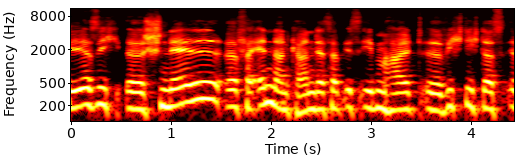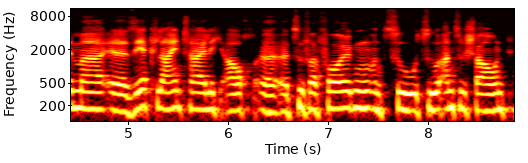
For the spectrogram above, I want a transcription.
der sich äh, schnell äh, verändern kann. Deshalb ist eben halt äh, wichtig, das immer äh, sehr kleinteilig auch äh, zu verfolgen und zu, zu anzuschauen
